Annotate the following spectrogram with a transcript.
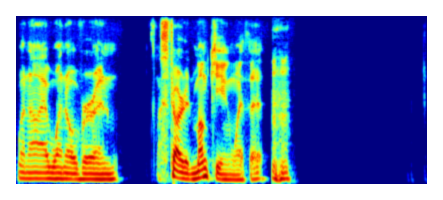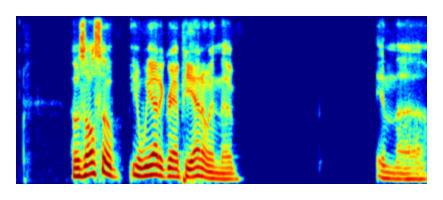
when I went over and started monkeying with it. Mhm. I was also, you know, we had a grand piano in the in the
